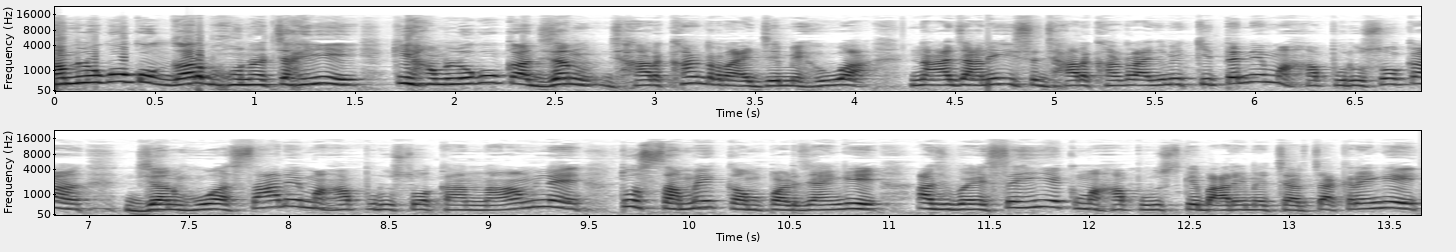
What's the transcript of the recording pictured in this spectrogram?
हम लोगों को गर्व होना चाहिए कि हम लोगों का जन्म झारखंड राज्य में हुआ। ना जाने इस झारखंड राज्य में कितने महापुरुषों का जन्म हुआ। सारे महापुरुषों का नाम लें तो समय कम पड़ जाएँगे। आज वैसे ही एक महापुरुष के बारे में चर्चा करेंगे,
